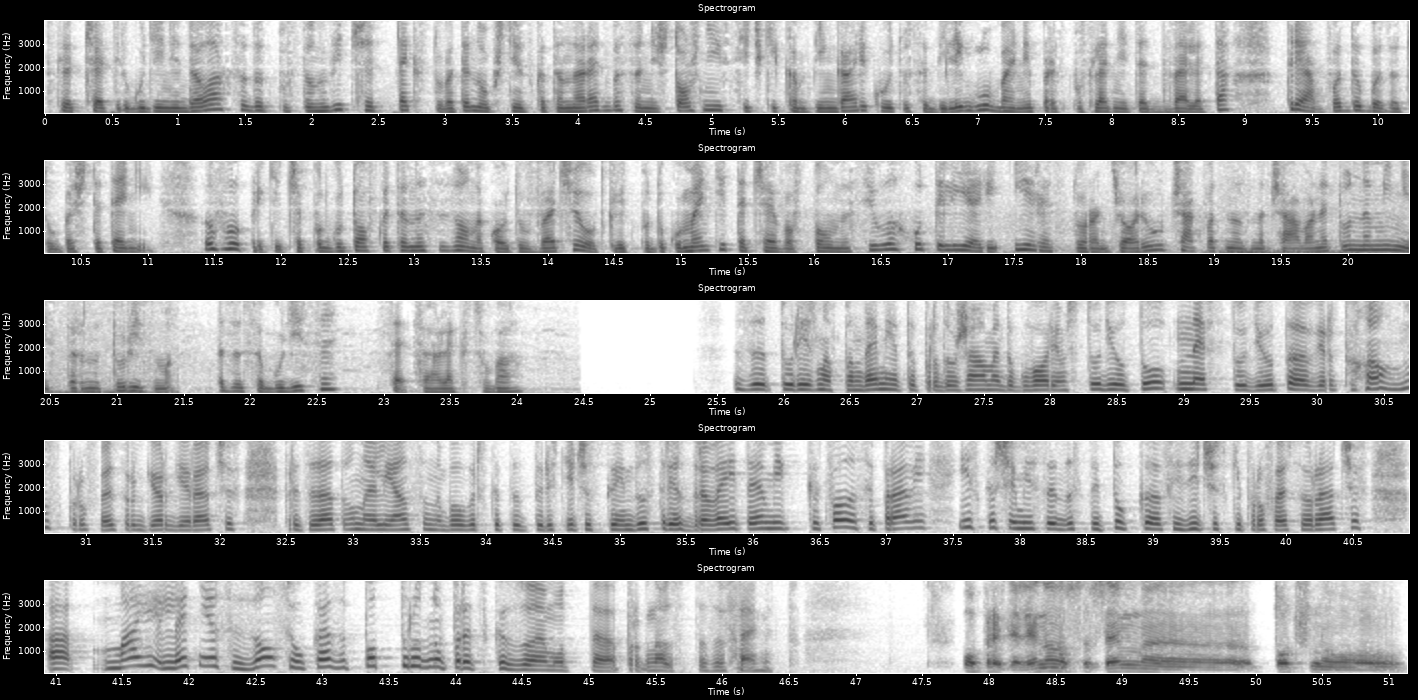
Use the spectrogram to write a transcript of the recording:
След 4 години дела съдът постанови, че текстовете на общинската наредба са нищожни и всички кампингари, които са били глобени през последните две лета, трябва да бъдат обещетени. Въпреки, че подготовката на сезона, който вече е открит по документи, тече в пълна сила, хотелиери и ресторантьори очакват назначаването на министър на туризма. За събуди се Цеца Алексова. За туризма в пандемията продължаваме да говорим в студиото, не в студиото, а виртуално с професор Георги Рачев, председател на Алианса на българската туристическа индустрия. Здравейте! Ами какво да се прави? Искаше ми се да сте тук физически, професор Рачев. А, май летния сезон се оказа по-трудно предсказуем от прогнозата за времето. Определено съвсем а, точно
